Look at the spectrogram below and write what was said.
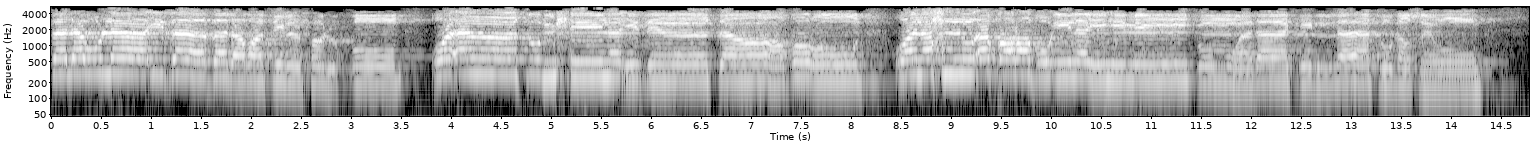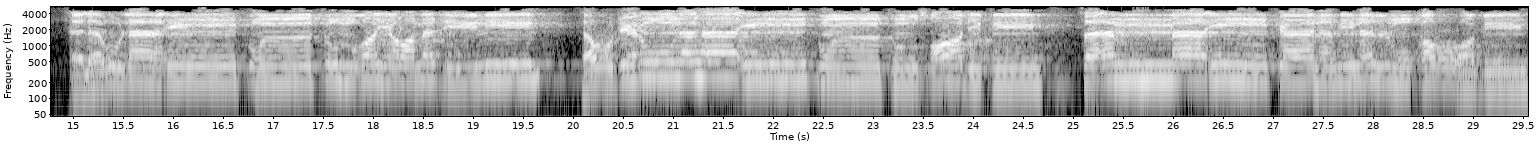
فلولا إذا بلغت الحلقوم وأنتم حينئذ تنظرون ونحن أقرب إليه منكم ولكن لا تبصرون فلولا إن كنتم غير مدينين ترجعونها إن كنتم صادقين. فأما إن كان من المقربين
